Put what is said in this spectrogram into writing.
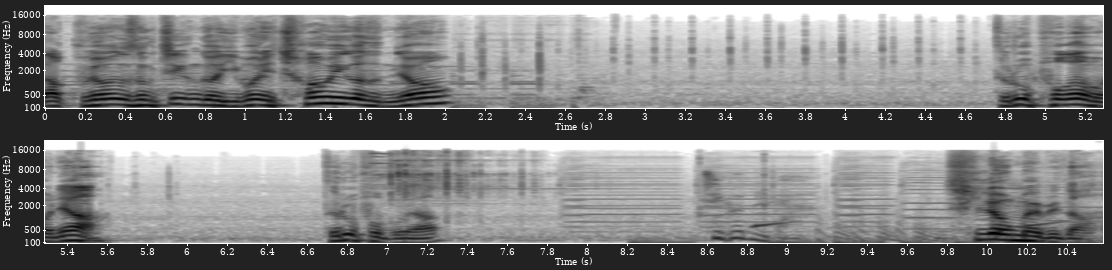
나 구연승 찍은 거 이번이 처음이거든요. 드루포가 뭐냐? 드루포 뭐야? 지금이다. 실력 맵이다.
